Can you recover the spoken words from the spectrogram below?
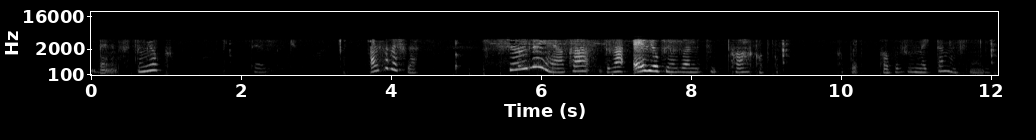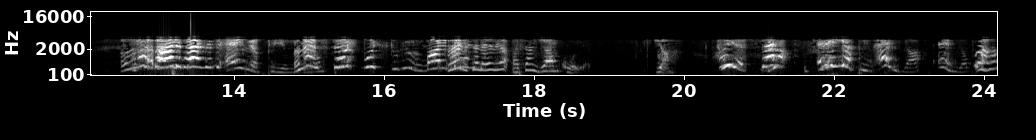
Benim suçum yok. Arkadaşlar. Söyleyin ya. Ka ben ev yapıyorum zannettim. Kah kapı kapı. Kapı. Kapısız mı olur? Ömer bari ben de bir ev yapayım. Ömer, boş boş duruyorum. Bari Hayır ben... sen ev yapma. Sen cam koy. Cam. Hayır sen ev yapayım ev ya. Ev yap. O zaman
